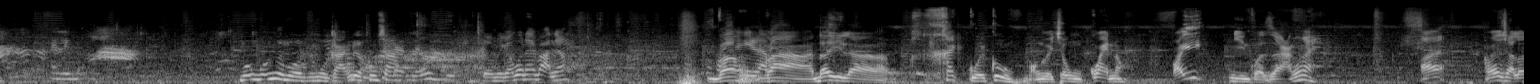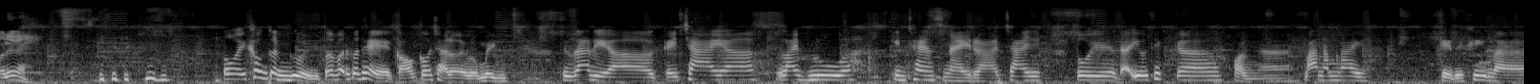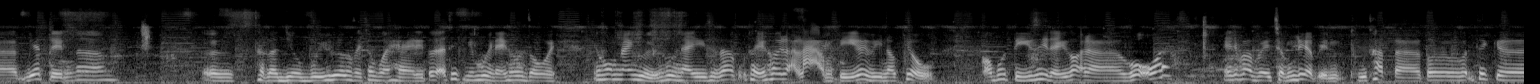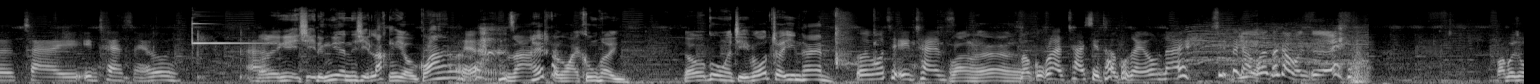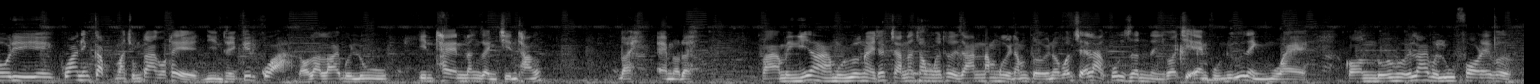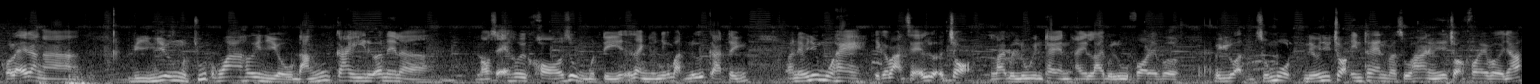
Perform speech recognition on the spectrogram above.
Mỗi mỗi người một một cái cũng được không sao. Rồi mình cảm ơn hai bạn nhé vâng Đây là- và đây là khách cuối cùng. Mọi người trông quen không? Ấy nhìn quả dáng này. Đấy bây giờ trả lời đi. Này tôi không cần gửi tôi vẫn có thể có câu trả lời của mình thực ra thì uh, cái chai uh, light blue ờ, intense này là chai tôi đã yêu thích uh, khoảng uh, 3 năm nay. Kể từ khi mà biết đến uh, uh, thật là nhiều mùi hương dành cho mùa hè thì tôi đã thích cái mùi này hơn rồi. Nhưng hôm nay ngửi cái mùi này thì thực ra cũng thấy hơi lạ lạ một tí bởi vì nó kiểu có một tí gì đấy gọi là gỗ ấy. Thế nhưng mà về chấm điểm thì thú thật là tôi vẫn thích uh, chai intense này hơn à, Rồi đề nghị chị đứng yên chị lắc nhiều quá à? ra hết ở ngoài khung hình rồi cuối cùng là chị vote cho Inten tôi vote cho intense vâng đấy. và cũng là chai chiến thắng của ngày hôm nay xin cảm Yeah. ơn tất cả mọi người Và vừa rồi thì qua những cặp mà chúng ta có thể nhìn thấy kết quả đó là Light Blue Inten đang giành chiến thắng. Đây, em nó đây. Và mình nghĩ là mùi hương này chắc chắn là trong cái thời gian 5-10 năm tới nó vẫn sẽ là quốc dân dành cho chị em phụ nữ dành mùa hè. Còn đối với Light Blue Forever có lẽ rằng là vì nghiêng một chút, hoa hơi nhiều, đắng, cay nữa nên là nó sẽ hơi khó dùng một tí, sẽ dành cho những bạn nữ cá tính. Và nếu như mùa hè thì các bạn sẽ lựa chọn Light Blue Intense hay Light Blue Forever. Bình luận số 1 nếu như chọn Intense và số 2 nếu như chọn Forever nhá.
